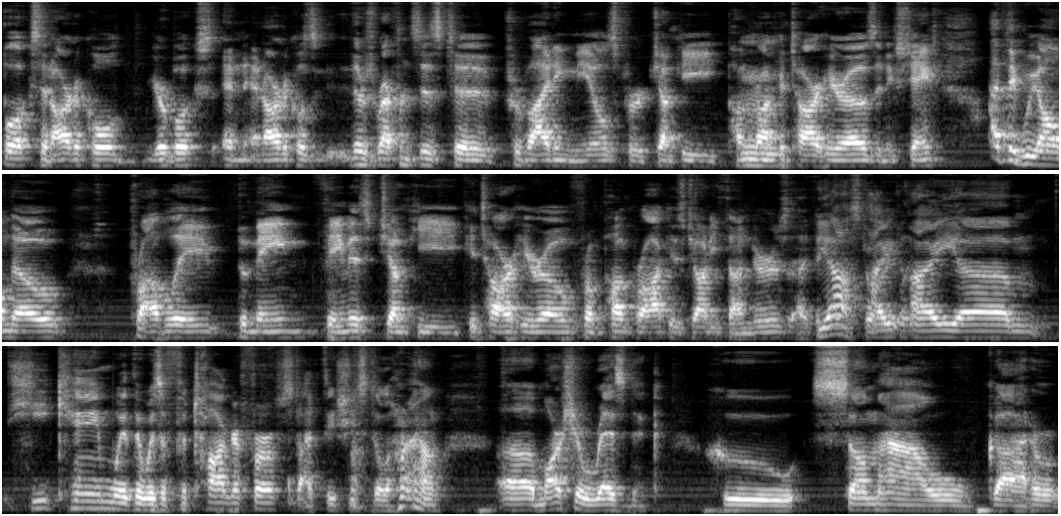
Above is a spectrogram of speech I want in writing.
books and article, your books and, and articles, there's references to providing meals for junkie punk Mm. rock guitar heroes in exchange. I think we all know probably the main famous junkie guitar hero from punk rock is Johnny Thunders. I think Yeah. I, I um, he came with. There was a photographer. I think she's still around. Uh, Marcia Resnick, who somehow got her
